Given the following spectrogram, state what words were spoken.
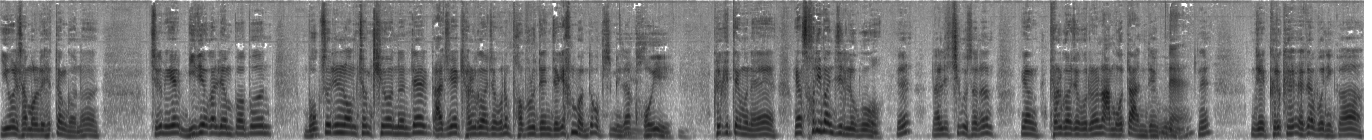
2월 3월로 했던 거는 지금 이게 미디어 관련법은 목소리는 엄청 키웠는데 나중에 결과적으로는 법으로 된 적이 한 번도 없습니다. 예. 거의. 그렇기 때문에 그냥 소리만 지르고 예? 난리 치고서는 그냥 결과적으로는 아무것도 안 되고 네. 예? 이제 그렇게 하다 보니까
